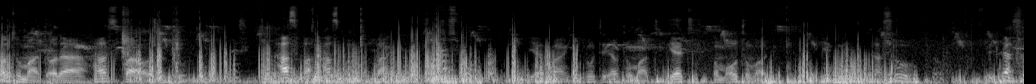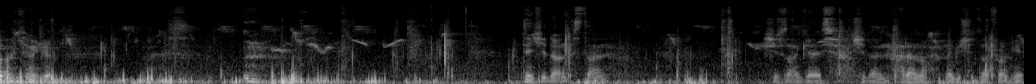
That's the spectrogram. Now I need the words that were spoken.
Automat oder Haspa oder so. Haspa, Haspa, Bank. Ja, Bank, ich wollte Automat. Get vom Automat. Ach so. Ach so, Entschuldigung. Think she don't understand. She's not good. She don't. I don't know. Maybe she's not from here.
